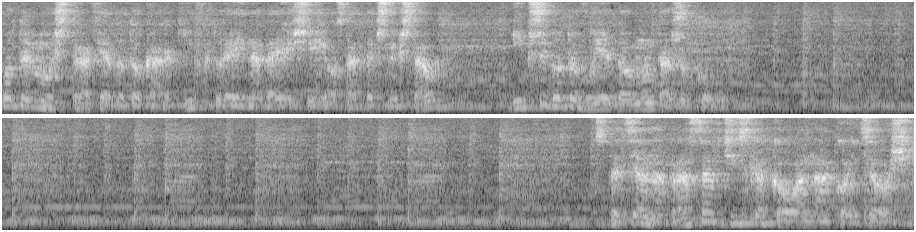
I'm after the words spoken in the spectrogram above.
Potem oś trafia do tokarki, w której nadaje się jej ostateczny kształt i przygotowuje do montażu kół. Specjalna prasa wciska koła na końce osi.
